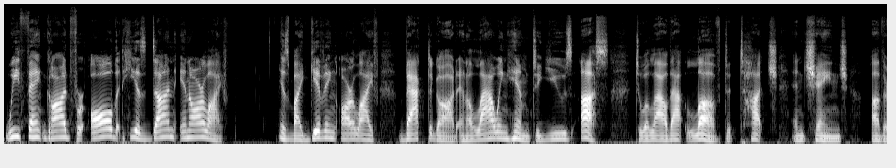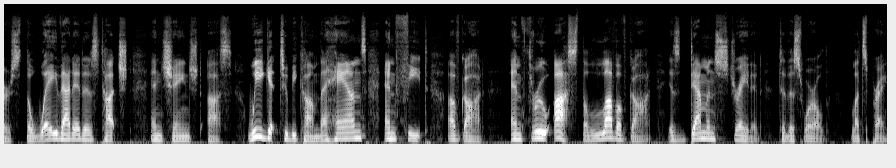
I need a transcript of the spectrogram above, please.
we thank God for all that He has done in our life is by giving our life back to God and allowing Him to use us to allow that love to touch and change others the way that it has touched and changed us. We get to become the hands and feet of God. And through us, the love of God is demonstrated to this world. Let's pray.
